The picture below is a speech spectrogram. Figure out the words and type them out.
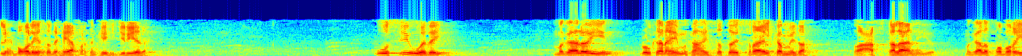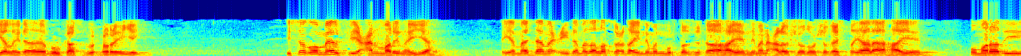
lix boqol iyo saddex iyo afartankii hijiriyada wuu sii waday magaalooyin dhulkana iminka haysato israa'iil ka mid ah oo casqalaan iyo magaalo tabariya la yidhahdo dhulkaas buu xoreeyey. Isagoo meel fiican marinaya ayaa maadaama ciidamada la socda ay niman murtasiqo ahaayeen niman calooshooda oo shaqaystayaala ahaayeen umaradii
